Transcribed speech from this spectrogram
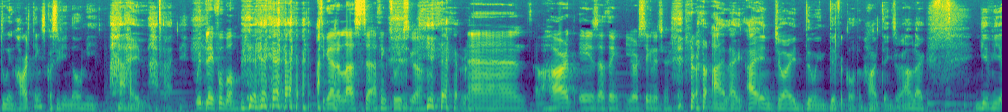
doing hard things. Because if you know me, I, I We played football together last, uh, I think, two weeks ago. yeah, right. And hard is, I think, your signature. I like I enjoy doing difficult and hard things. Right? I'm like, give me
